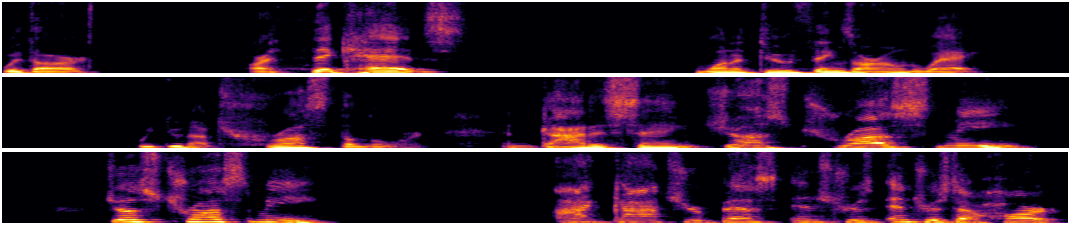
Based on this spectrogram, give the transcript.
with our, our thick heads, want to do things our own way. We do not trust the Lord. And God is saying, just trust me. Just trust me. I got your best interest, interest at heart.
